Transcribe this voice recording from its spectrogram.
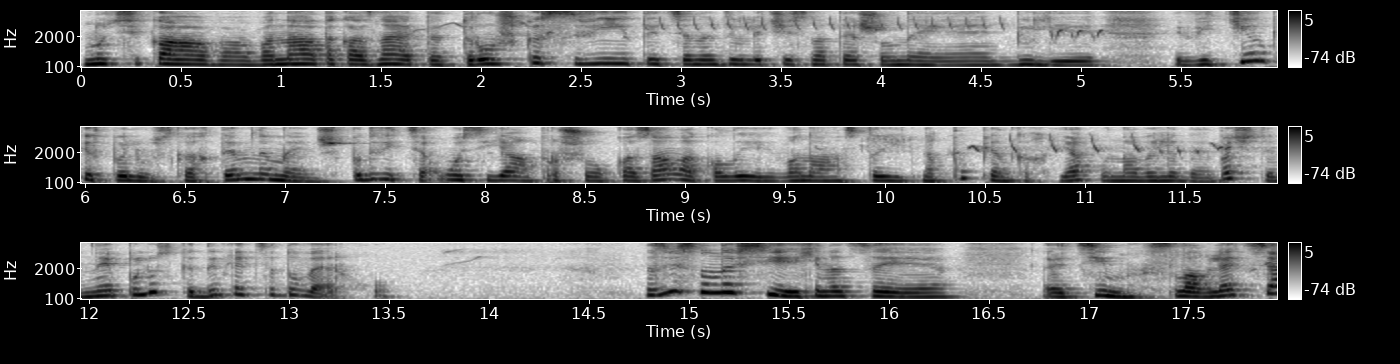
ну цікава. Вона така, знаєте, трошки світиться, не дивлячись на те, що в неї білі відтінки в пелюсках, тим не менш. Подивіться, ось я про що казала, коли вона стоїть на пуп'янках, як вона виглядає. Бачите, в неї пелюски дивляться доверху. Звісно, не всі ехінацеї е, цим славляться,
